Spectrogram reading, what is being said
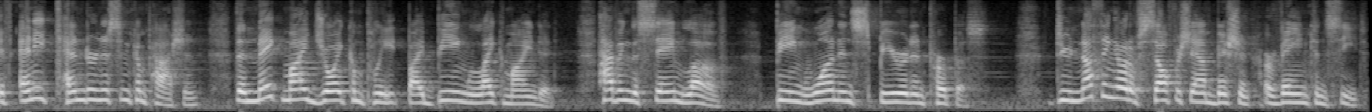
if any tenderness and compassion, then make my joy complete by being like minded, having the same love, being one in spirit and purpose. Do nothing out of selfish ambition or vain conceit,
